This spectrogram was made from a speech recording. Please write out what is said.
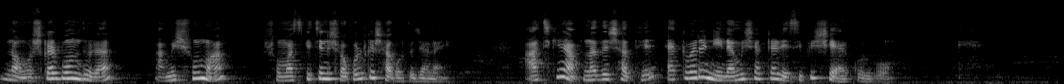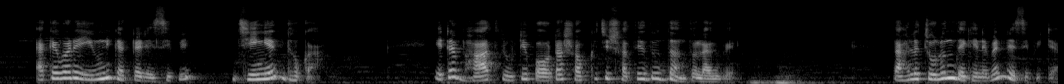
নমস্কার বন্ধুরা, আমি সুমা সমাজ কিচেনে সকলকে স্বাগত জানাই। আজকে আপনাদের সাথে একেবারে নিরামিষ একটা রেসিপি শেয়ার করব। একেবারে ইউনিক একটা রেসিপি ঝিঙের ধোকা। এটা ভাত, রুটি, পরোটা সব কিছুর সাথে দুর্দান্ত লাগবে। তাহলে চলুন দেখে নেবেন রেসিপিটা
